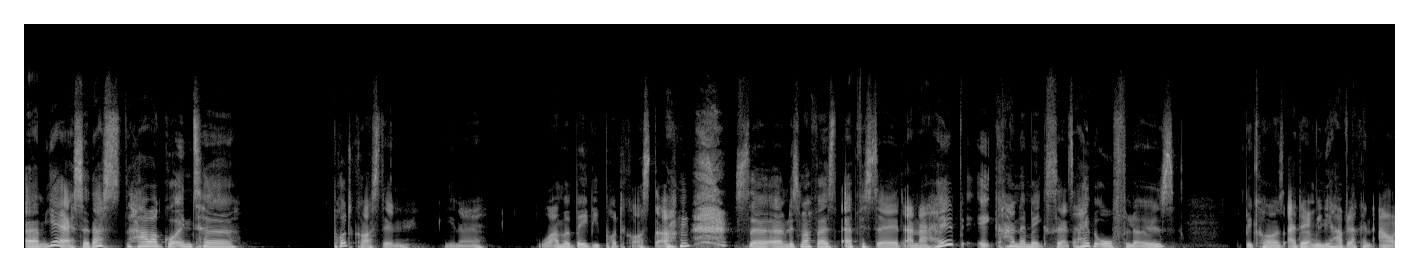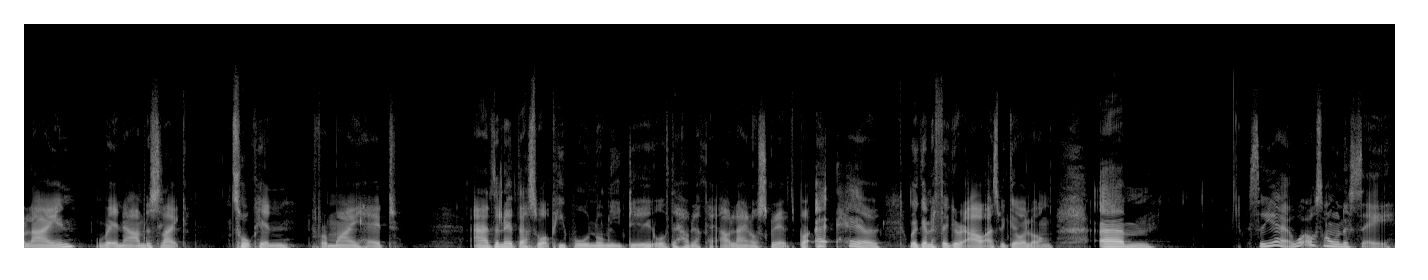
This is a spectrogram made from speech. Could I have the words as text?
Um, yeah, so that's how I got into podcasting, you know well, I'm a baby podcaster. so um, this is my first episode, and I hope it kind of makes sense. I hope it all flows because I don't really have like an outline written out. I'm just like talking from my head. And I don't know if that's what people normally do or if they have like an outline or script. But uh, here, we're going to figure it out as we go along. Um, so, yeah, what else I want to say?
